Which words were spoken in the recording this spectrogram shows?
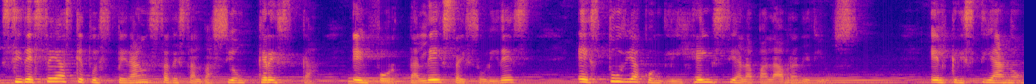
si deseas que tu esperanza de salvación crezca en fortaleza y solidez, estudia con diligencia la palabra de Dios. El cristiano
